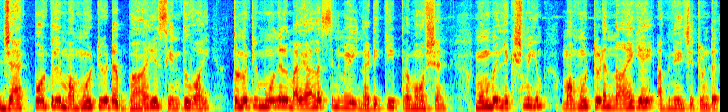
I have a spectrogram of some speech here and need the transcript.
ജാക്ക്പോട്ടിൽ മമ്മൂട്ടിയുടെ ഭാര്യ സിന്ധുവായി തൊണ്ണൂറ്റി മൂന്നിൽ മലയാള സിനിമയിൽ നടിക്ക് പ്രമോഷൻ. മുമ്പ് ലക്ഷ്മിയും മമ്മൂട്ടിയുടെ നായികയായി അഭിനയിച്ചിട്ടുണ്ട്.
